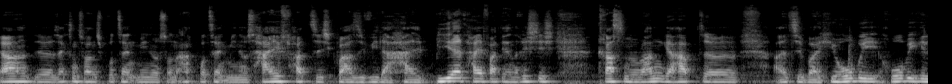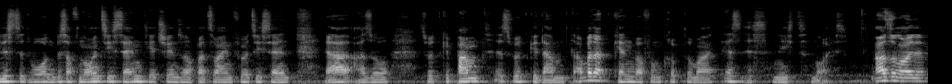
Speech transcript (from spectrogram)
ja, 26% Minus und 8% Minus. Hive hat sich quasi wieder halbiert. Hive hat ja einen richtig krassen Run gehabt, äh, als sie bei Huobi, Huobi gelistet wurden, bis auf 90 Cent. Jetzt stehen sie noch bei 42 Cent. Ja, also es wird gepumpt, es wird gedammt. Aber das kennen wir vom Kryptomarkt. Es ist nichts Neues. Also Leute,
